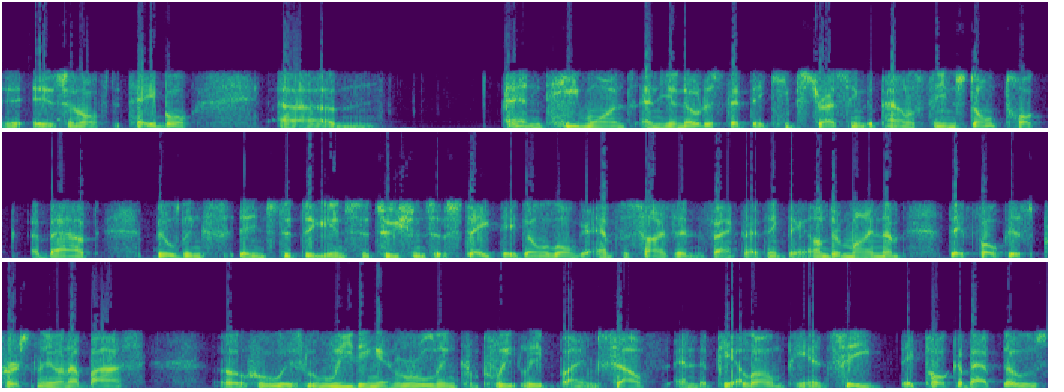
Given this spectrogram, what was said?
isn't off the table. Um, and he wants, and you notice that they keep stressing the Palestinians don't talk about building the institutions of state. They no longer emphasize it. In fact, I think they undermine them. They focus personally on Abbas uh, who is leading and ruling completely by himself, and the PLO and PNC. They talk about those,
